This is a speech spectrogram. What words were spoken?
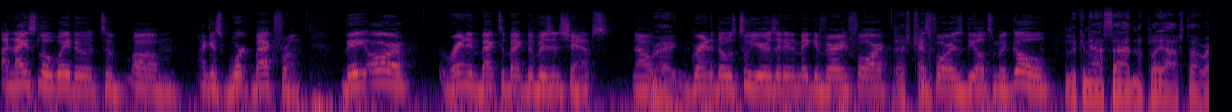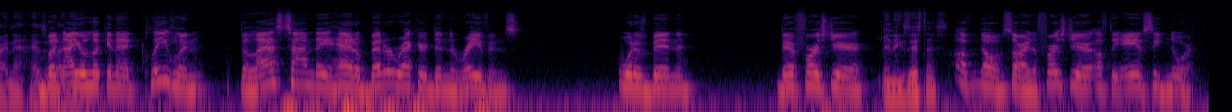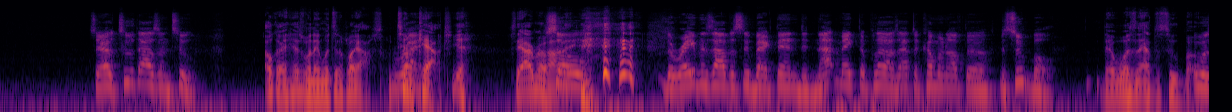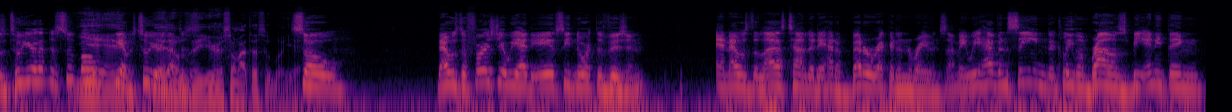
a nice little way to to um I guess work back from. They are reigning back to back division champs. Now, Right. granted, those two years they didn't make it very far as far as the ultimate goal. Looking outside in the playoffs though, right now. But right now you're looking at Cleveland. The last time they had a better record than the Ravens would have been their first year in existence. of no, I'm sorry, the first year of the AFC North. So that was 2002. Okay, that's when they went to the playoffs. Tim Right. Couch, yeah. See, I remember So all that. the Ravens obviously back then did not make the playoffs after coming off the, the Super Bowl. That wasn't after Super Bowl. It was it two years after the Super Bowl. Yeah, yeah it was two years Yeah, that after. was a year or something after Super Bowl. Yeah. So that was the first year we had the AFC North division, and that was the last time that they had a better record than the Ravens. I mean, we haven't seen the Cleveland Browns be anything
